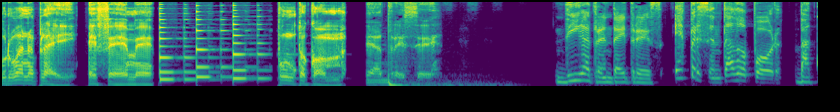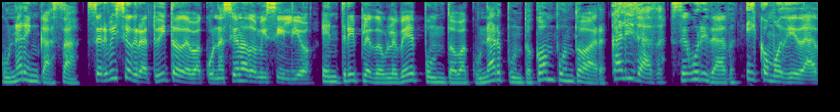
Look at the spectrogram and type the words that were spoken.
UrbanaPlayFM.com a 13. Día 33 es presentado por Vacunar en Casa, servicio gratuito de vacunación a domicilio en www.vacunar.com.ar. Calidad, seguridad y comodidad.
